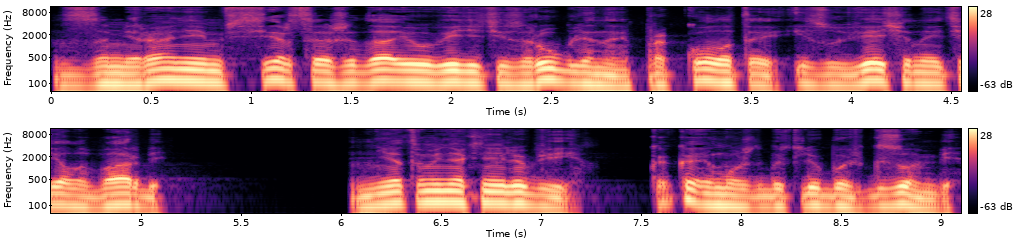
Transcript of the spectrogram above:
с замиранием в сердце ожидаю увидеть изрубленное, проколотое, изувеченное тело Барби. Нет у меня к ней любви. Какая может быть любовь к зомби?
